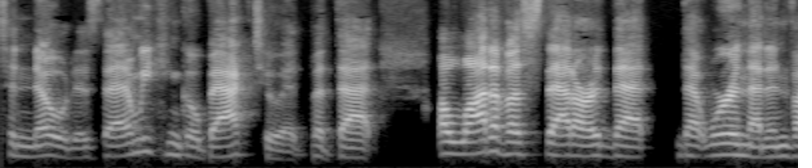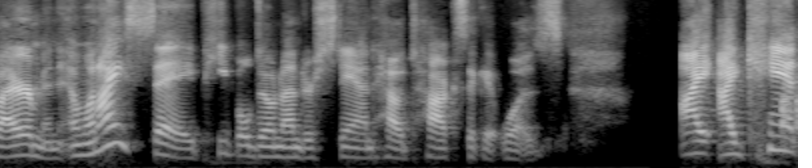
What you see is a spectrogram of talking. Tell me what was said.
to note is that, and we can go back to it, but that a lot of us that are that that were in that environment, and when I say people don't understand how toxic it was, I I can't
